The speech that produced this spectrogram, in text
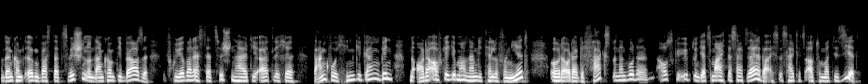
und dann kommt irgendwas dazwischen und dann kommt die Börse. Früher war das dazwischen halt die örtliche Bank, wo ich hingegangen bin, eine Order aufgegeben habe und haben die telefoniert oder, oder gefaxt und dann wurde ausgeübt und jetzt mache ich das halt selber. Es ist halt jetzt automatisiert.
